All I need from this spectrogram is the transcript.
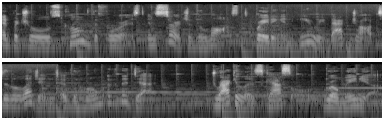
and patrols comb the forest in search of the lost, creating an eerie backdrop to the legend of the home of the dead. Dracula's Castle, Romania.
